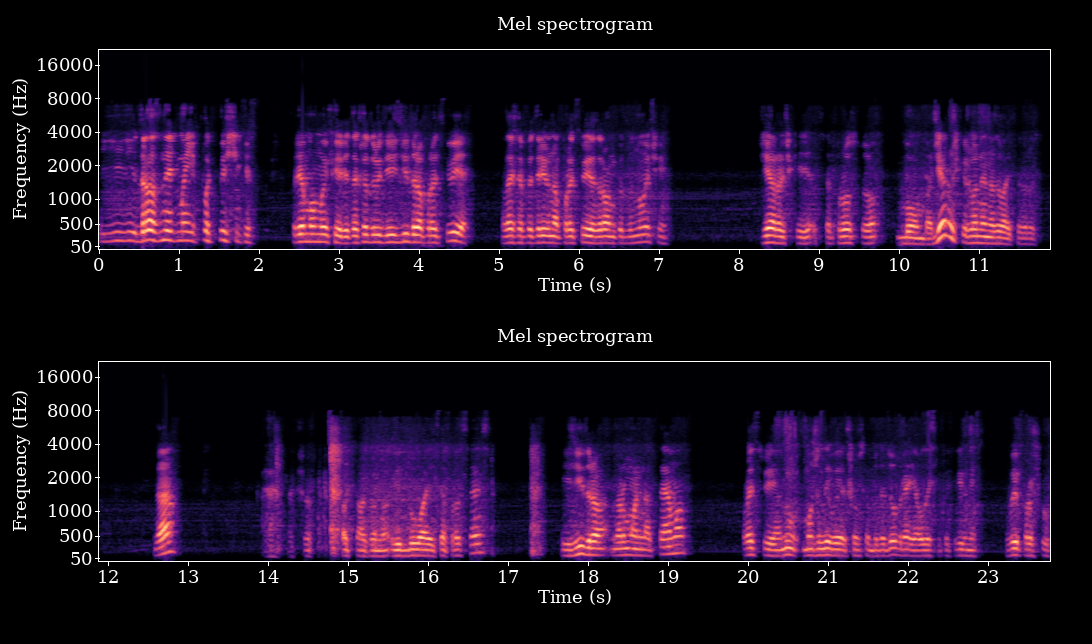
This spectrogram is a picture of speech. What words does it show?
і, дразнить моїх підписчиків в прямому ефірі. Так що, друзі, Ізідра працює, Леся Петрівна працює зранку до ночі. Джерочки це просто бомба. Джерочки ж вони називаються, друзі. Да? Е, Так що отак воно відбувається процес. Ізідра нормальна тема. Працює. Ну, можливо, якщо все буде добре, я Олесі Петрівни випрошу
